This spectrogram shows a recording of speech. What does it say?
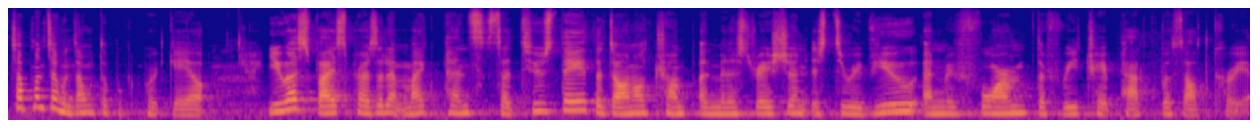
첫 번째 문장부터 보, 볼게요. U.S. Vice President Mike Pence said Tuesday the Donald Trump administration is to review and reform the Free Trade Pact with South Korea.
